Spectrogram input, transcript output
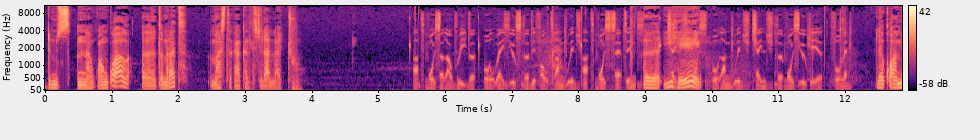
ድምጽ እና ቋንቋ ጥምረት ማስተካከል ትችላላችሁ ይሄ. ለቋሚ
